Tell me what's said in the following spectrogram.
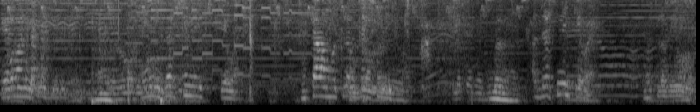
પહેરવાની એની દર્શની કહેવાય. જટા મતલબ દર્શની આ દર્શની કહેવાય. મતલબ એવું.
